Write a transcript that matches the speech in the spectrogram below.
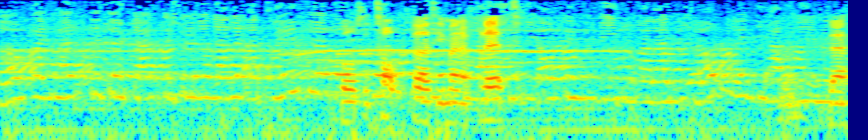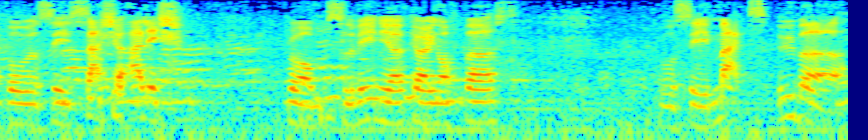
Of course, the top 30 men are flipped. Therefore, we'll see Sasha Alish from Slovenia going off first. We'll see Max Uber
